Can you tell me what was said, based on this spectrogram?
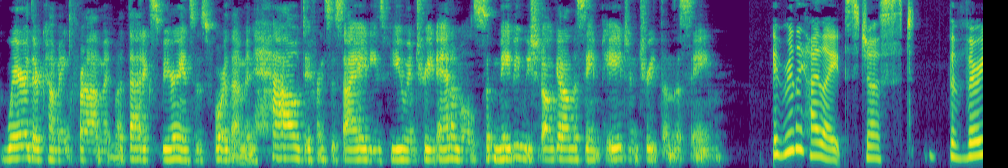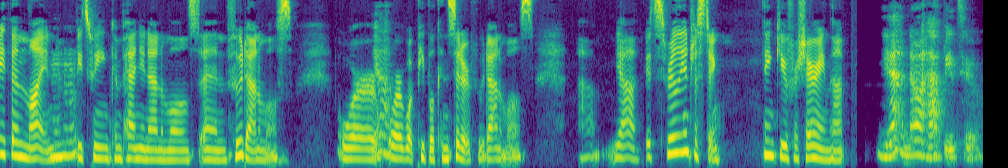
where they're coming from and what that experience is for them and how different societies view and treat animals. So maybe we should all get on the same page and treat them the same. It really highlights just the very thin line mm-hmm. between companion animals and food animals or yeah. or what people consider food animals. Um, yeah, it's really interesting. Thank you for sharing that. Yeah, no, happy to.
